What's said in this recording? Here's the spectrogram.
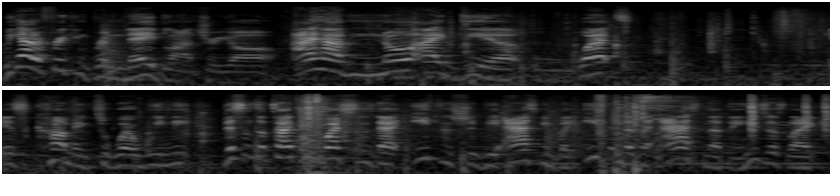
We got a freaking grenade launcher, y'all. I have no idea what is coming to where we need. This is the type of questions that Ethan should be asking, but Ethan doesn't ask nothing. He's just like,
